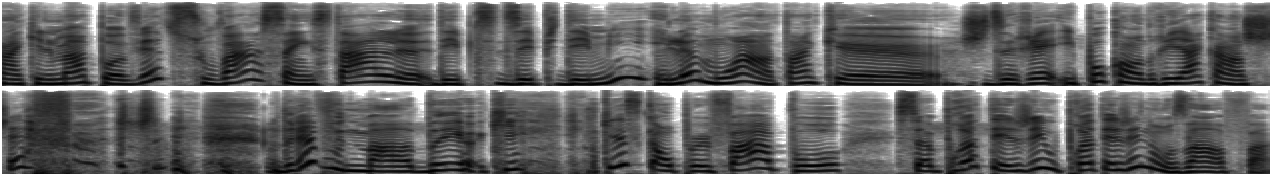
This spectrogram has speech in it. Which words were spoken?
tranquillement, pas vite, souvent s'installent des petites épidémies. Et là, moi, en tant que, je dirais, hypochondriaque en chef, je voudrais vous demander, OK, qu'est-ce qu'on peut faire pour se protéger ou protéger nos enfants?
